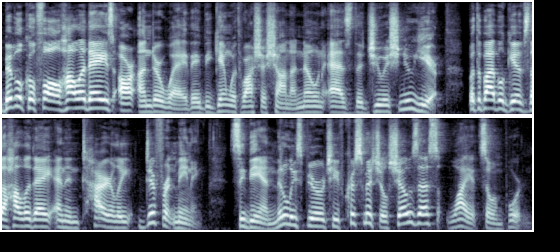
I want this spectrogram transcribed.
Biblical fall holidays are underway. They begin with Rosh Hashanah, known as the Jewish New Year. But the Bible gives the holiday an entirely different meaning. CBN Middle East Bureau Chief Chris Mitchell shows us why it's so important.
